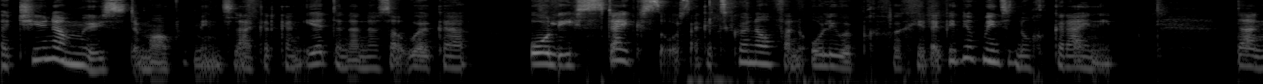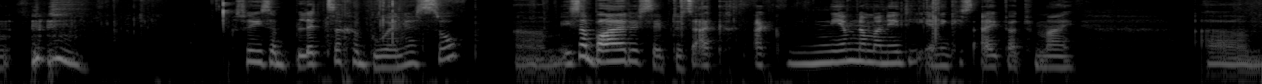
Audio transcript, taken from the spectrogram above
'n tuna mousse te maak wat mens lekker kan eet en dan is daar ook 'n olie steak sauce. Ek het skoon al van olie whip vergeet. Ek weet nie of mense dit nog kry nie. Dan so hier's 'n blitsige bonesop Ehm um, hier's 'n baie resepte. So ek ek neem nou maar net die enetjies uit wat vir my ehm um,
